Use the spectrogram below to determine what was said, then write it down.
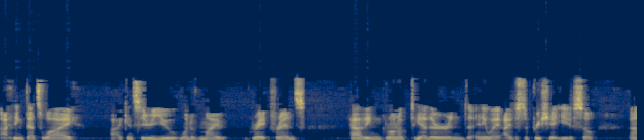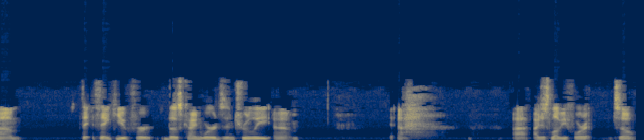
I think that's why I consider you one of my great friends having grown up together. And anyway, I just appreciate you. So, um, th- thank you for those kind words and truly, um, uh, I just love you for it. So,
